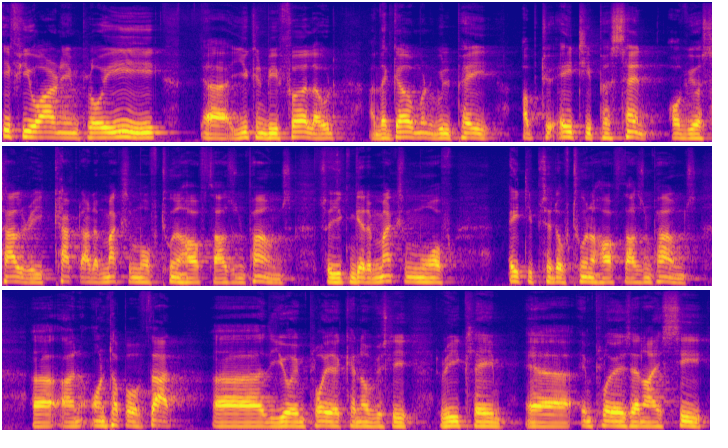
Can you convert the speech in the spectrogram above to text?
if you are an employee, uh, you can be furloughed and the government will pay up to 80% of your salary capped at a maximum of two and a half thousand pounds. So you can get a maximum of 80% of two and a half thousand pounds. Uh, and on top of that, uh, your employer can obviously reclaim uh, employers NIC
